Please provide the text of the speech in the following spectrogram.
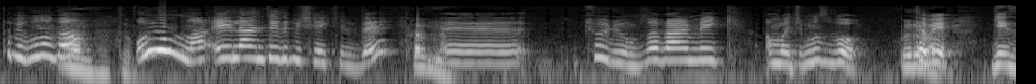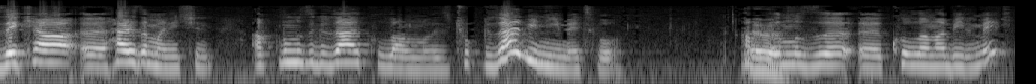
Tabii bunu da Anladım. oyunla eğlenceli bir şekilde e, çocuğumuza vermek amacımız bu. Bravo. Tabii zeka e, her zaman için aklımızı güzel kullanmalıyız. Çok güzel bir nimet bu. Aklımızı e, kullanabilmek.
